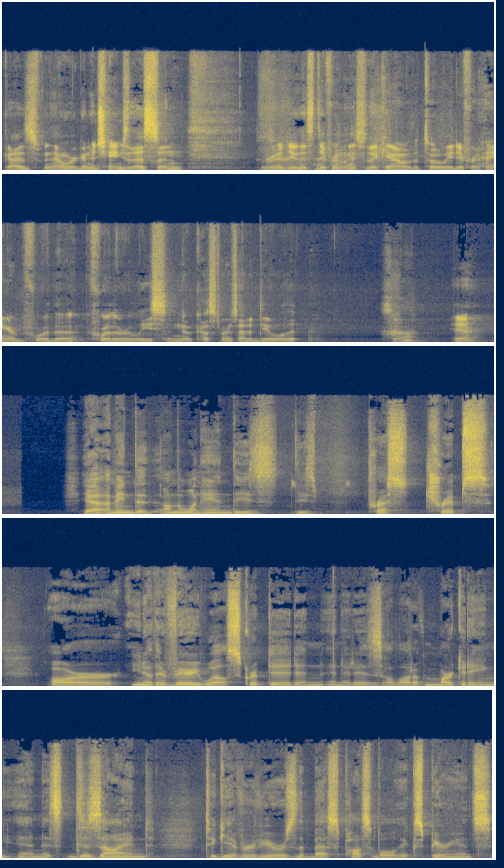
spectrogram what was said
guys. Now we're going to change this, and we're going to do this differently." so they came out with a totally different hanger before the before the release, and no customers had to deal with it. So yeah, Yeah, I mean, the, on the one hand, these these press trips are you know they're very well scripted and and it is a lot of marketing and it's designed to give reviewers the best possible experience.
